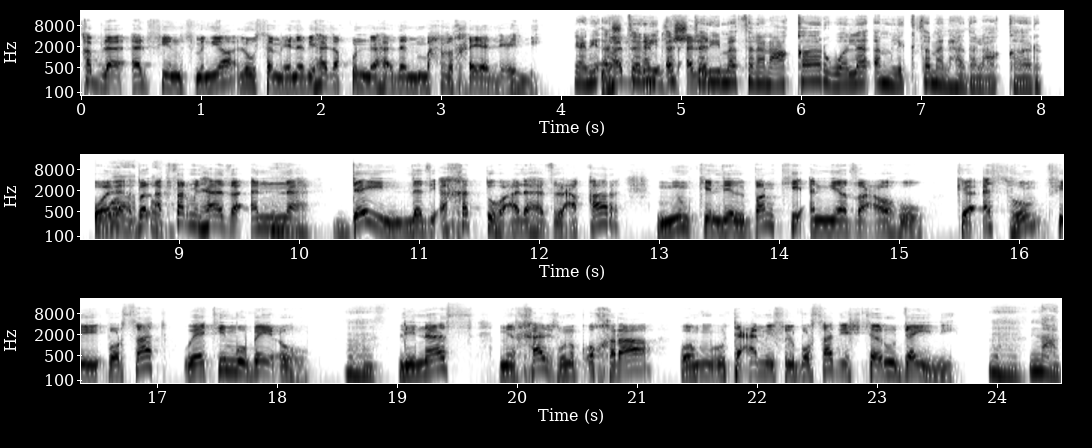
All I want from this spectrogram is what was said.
قبل 2008 لو سمعنا بها لقلنا هذا من محض الخيال العلمي. يعني اشتري أشتري مثلا عقار ولا أملك ثمن هذا العقار؟ ولا و... بل أكثر من هذا أن الدين الذي أخذته على هذا العقار يمكن للبنك أن يضعه كأسهم في بورصات ويتم بيعه. لناس من خارج بنوك أخرى ومتعامل في البورصات يشتروا ديني. نعم.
